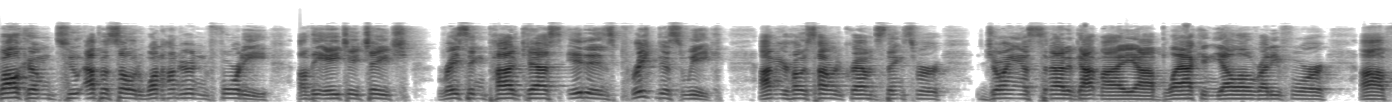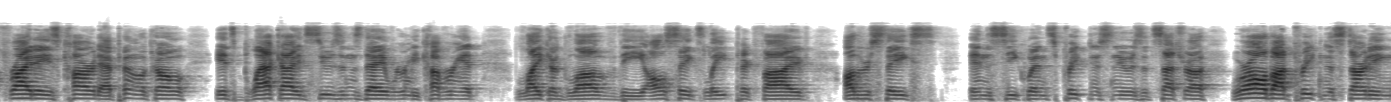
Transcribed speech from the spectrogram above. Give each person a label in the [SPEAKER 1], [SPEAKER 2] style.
[SPEAKER 1] welcome to episode 140 of the HHH Racing Podcast. It is Preakness week. I'm your host, Howard Kravets. Thanks for joining us tonight. I've got my uh, black and yellow ready for uh, Friday's card at Pimlico. It's Black Eyed Susan's Day. We're going to be covering it like a glove. The All Stakes Late Pick 5, other stakes in the sequence, Preakness news, etc. We're all about Preakness starting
